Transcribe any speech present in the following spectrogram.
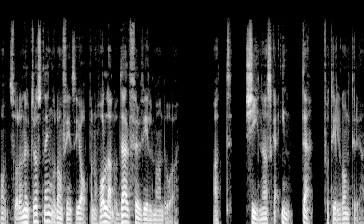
av sådan utrustning och de finns i Japan och Holland och därför vill man då att Kina ska inte få tillgång till det.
